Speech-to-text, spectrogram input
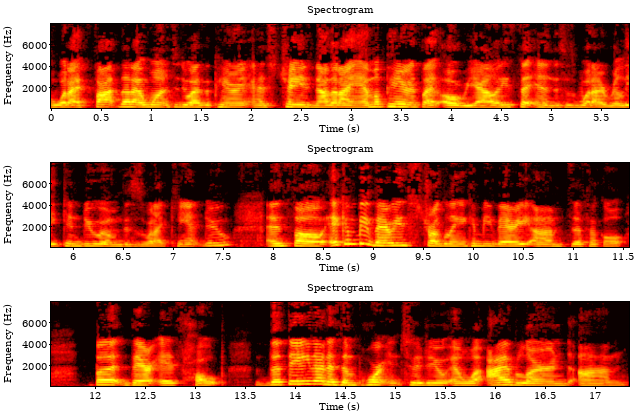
what I thought that I wanted to do as a parent has changed. Now that I am a parent, it's like, oh, reality set in. This is what I really can do, and this is what I can't do. And so it can be very struggling. It can be very um, difficult, but there is hope. The thing that is important to do, and what I've learned um,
